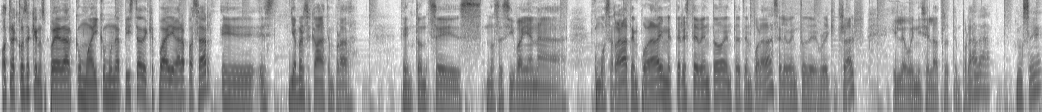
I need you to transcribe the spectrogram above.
otra cosa que nos puede dar como ahí como una pista de qué pueda llegar a pasar eh, es ya menos acaba la temporada. Entonces, no sé si vayan a como cerrar la temporada y meter este evento entre temporadas, el evento de Break It Ralph, y luego inicie la otra temporada. No sé,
